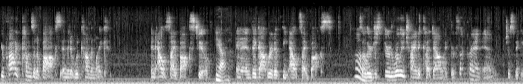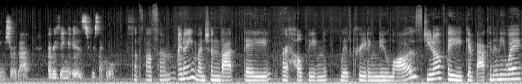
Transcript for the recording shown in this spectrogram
your product comes in a box and then it would come in like an outside box too yeah and they got rid of the outside box oh. so they're just they're really trying to cut down like their footprint and just making sure that everything is recyclable that's awesome i know you mentioned that they are helping with creating new laws do you know if they give back in any way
